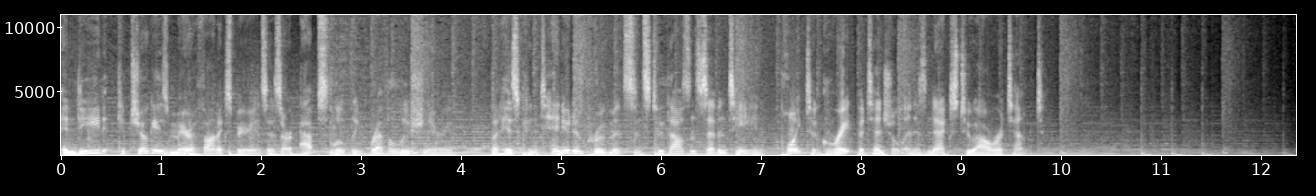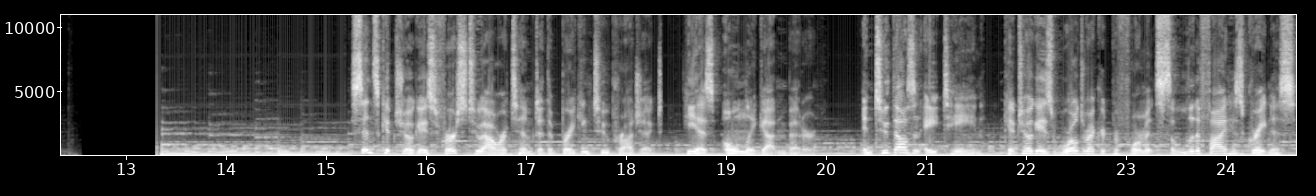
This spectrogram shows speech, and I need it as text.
Indeed, Kipchoge's marathon experiences are absolutely revolutionary, but his continued improvements since 2017 point to great potential in his next two hour attempt. Since Kipchoge's first two hour attempt at the Breaking 2 project, he has only gotten better. In 2018, Kipchoge's world record performance solidified his greatness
